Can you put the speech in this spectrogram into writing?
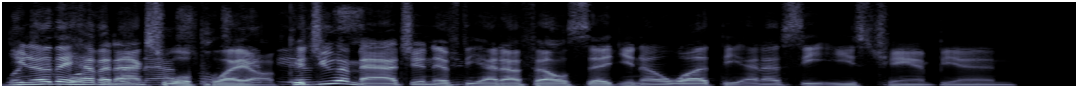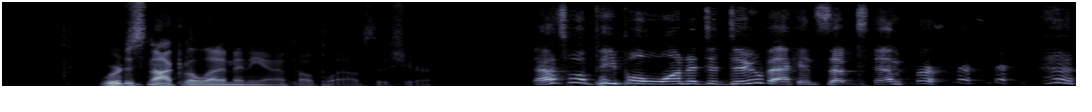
Like, you know they have an the actual playoff. Could you imagine if the NFL said, you know what, the NFC East champion, we're just not going to let him in the NFL playoffs this year? That's what people wanted to do back in September.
